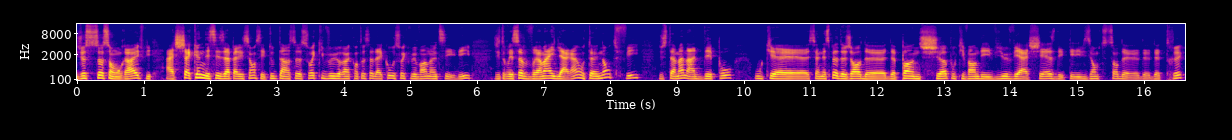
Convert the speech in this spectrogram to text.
juste ça son rêve. Puis à chacune de ses apparitions, c'est tout le temps ça. Soit qu'il veut rencontrer Sadako, soit qu'il veut vendre un de ses livres. J'ai trouvé ça vraiment hilarant. Ou t'as une autre fille, justement, dans le dépôt, où que c'est une espèce de genre de, de pawn shop où ils vendent des vieux VHS, des télévisions, toutes sortes de, de- trucs.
